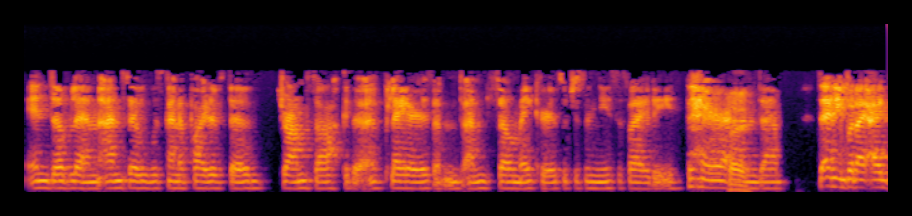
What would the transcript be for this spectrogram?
in Dublin, and so was kind of part of the Dromsoc, the players and and filmmakers, which is a new society there, right. and um, any, but I, I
